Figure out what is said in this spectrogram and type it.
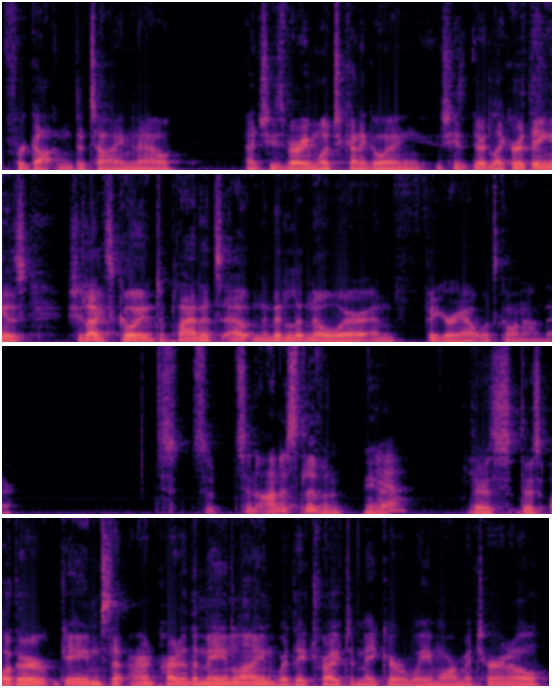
forgotten to time now. And she's very much kind of going. She's like her thing is she likes going to planets out in the middle of nowhere and figuring out what's going on there. It's, it's, it's an honest living. Yeah. There's there's other games that aren't part of the main line where they try to make her way more maternal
